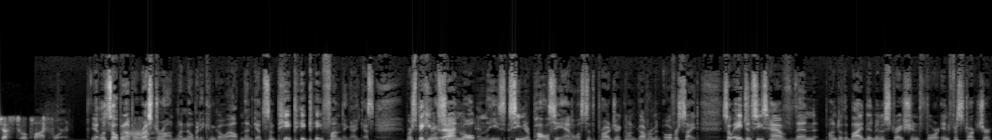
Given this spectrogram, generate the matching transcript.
just to apply for it. Yeah, let's open up a um, restaurant when nobody can go out and then get some PPP funding, I guess. We're speaking with exactly. Sean Moulton. He's senior policy analyst at the Project on Government Oversight. So agencies have then, under the Biden administration for infrastructure,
